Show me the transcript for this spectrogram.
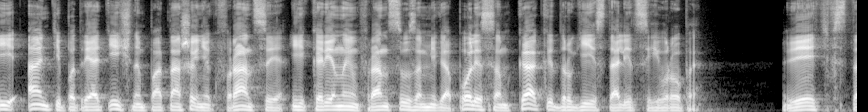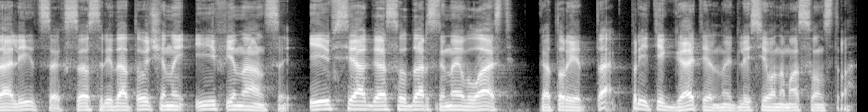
и антипатриотичным по отношению к Франции и коренным французам-мегаполисам, как и другие столицы Европы. Ведь в столицах сосредоточены и финансы, и вся государственная власть, которые так притягательны для сиономасонства.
